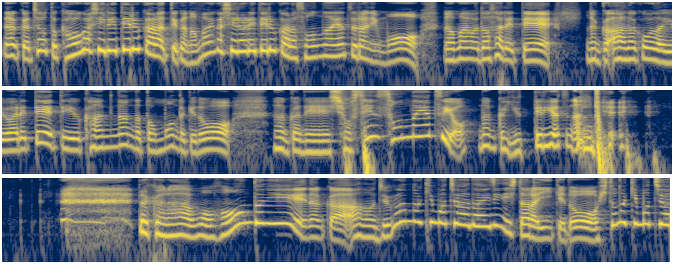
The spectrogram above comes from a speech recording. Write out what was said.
なんかちょっと顔が知れてるからっていうか名前が知られてるからそんな奴らにも名前を出されてなんかああだこうだ言われてっていう感じなんだと思うんだけどなんかね所詮そんなやつよ。なんか言ってるやつなんて。だからもう本当になんかあの自分の気持ちは大事にしたらいいけど人の気持ちは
